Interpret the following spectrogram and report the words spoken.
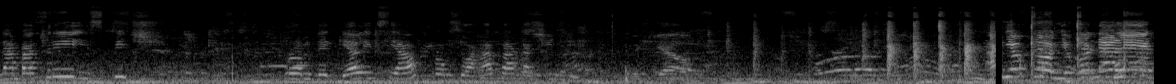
Number three is speech from the girl itself, from Tuahapa Kashindi. Nyoko, nyoko nale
